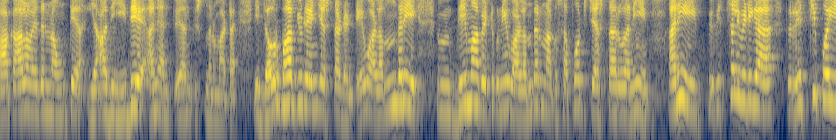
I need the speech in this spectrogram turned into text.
ఆ కాలం ఏదన్నా ఉంటే అది ఇదే అని అనిపి అనిపిస్తుంది అనమాట ఈ దౌర్భాగ్యుడు ఏం చేస్తాడంటే వాళ్ళందరి ధీమా పెట్టుకుని వాళ్ళందరూ నాకు సపోర్ట్ చేస్తారు అని అని విచ్చలవిడిగా రెచ్చిపోయి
